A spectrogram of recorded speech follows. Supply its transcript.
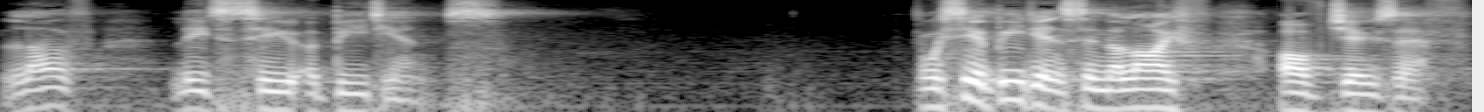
Love leads to obedience. And we see obedience in the life of Joseph.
